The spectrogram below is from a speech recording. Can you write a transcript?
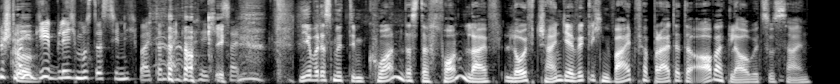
Gestorben. Angeblich muss das ziemlich weit dann eingetreten okay. sein. Nee, aber das mit dem Korn, das davon läuft, scheint ja wirklich ein weit verbreiteter Aberglaube zu sein.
